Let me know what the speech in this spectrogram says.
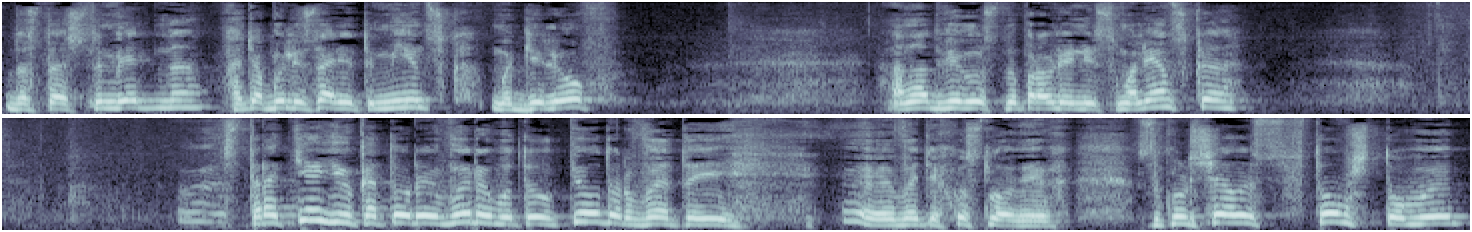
достаточно медленно. Хотя были заняты Минск, Могилев, она двигалась в направлении Смоленска. Стратегию, которую выработал Петр в, этой, э, в этих условиях, заключалась в том, чтобы,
